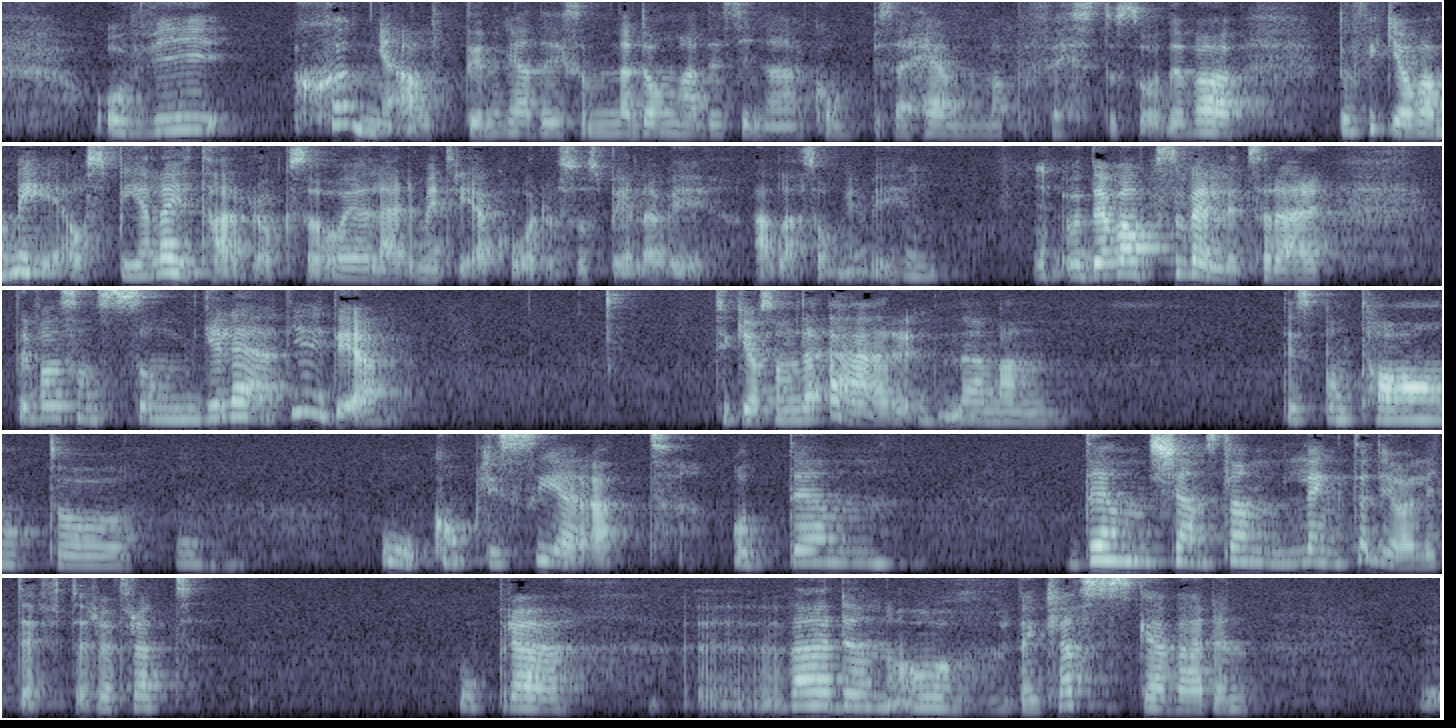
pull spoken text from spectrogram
Och vi sjöng alltid när, vi hade liksom, när de hade sina kompisar hemma på fest och så. Det var, då fick jag vara med och spela gitarr också och jag lärde mig tre ackord och så spelade vi alla sånger vi. Mm. Och det var också väldigt sådär, det var sån, sån glädje i det. Tycker jag som det är när man, det är spontant och Mm okomplicerat. Och den, den känslan längtade jag lite efter. Därför att operavärlden och den klassiska världen eh,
